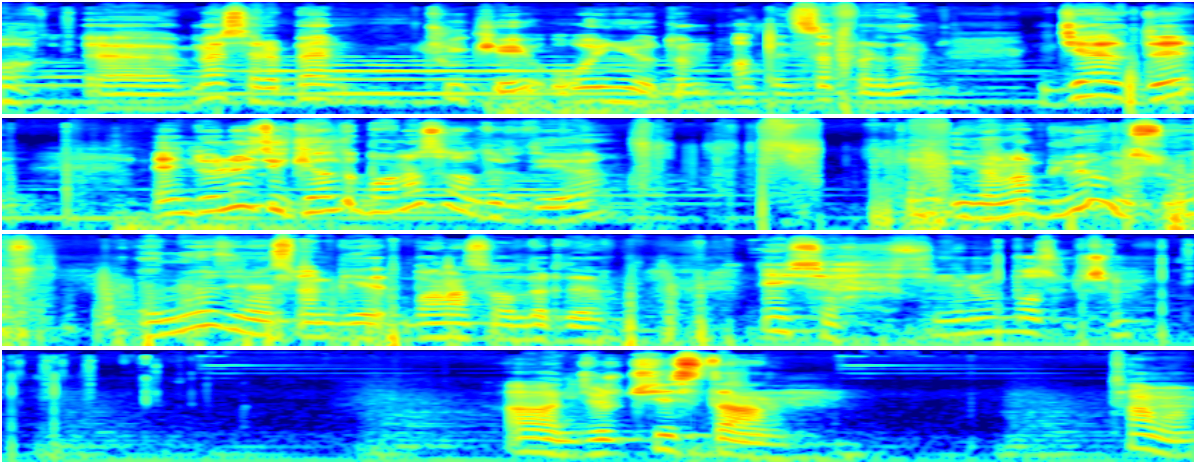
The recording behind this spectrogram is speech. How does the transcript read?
bak e, mesela ben Türkiye'yi oynuyordum hatta sıfırdım. Geldi Endonezya geldi bana saldırdı ya. İnanabiliyor musunuz? Endonezya resmen bir bana saldırdı. Neyse sinirimi bozmuşum. Aa Gürcistan. Tamam.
